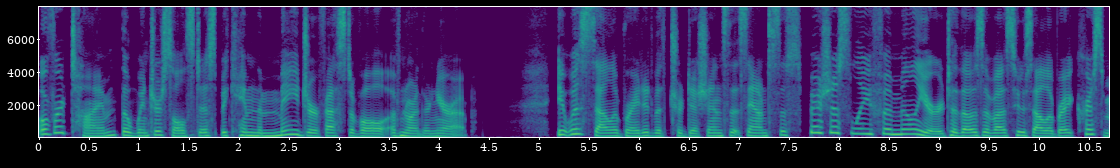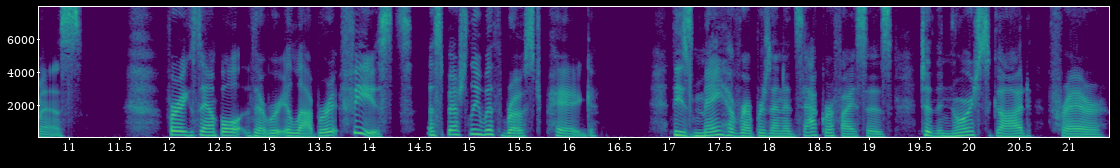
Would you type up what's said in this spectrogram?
Over time, the winter solstice became the major festival of Northern Europe. It was celebrated with traditions that sound suspiciously familiar to those of us who celebrate Christmas. For example, there were elaborate feasts, especially with roast pig. These may have represented sacrifices to the Norse god Freyr.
